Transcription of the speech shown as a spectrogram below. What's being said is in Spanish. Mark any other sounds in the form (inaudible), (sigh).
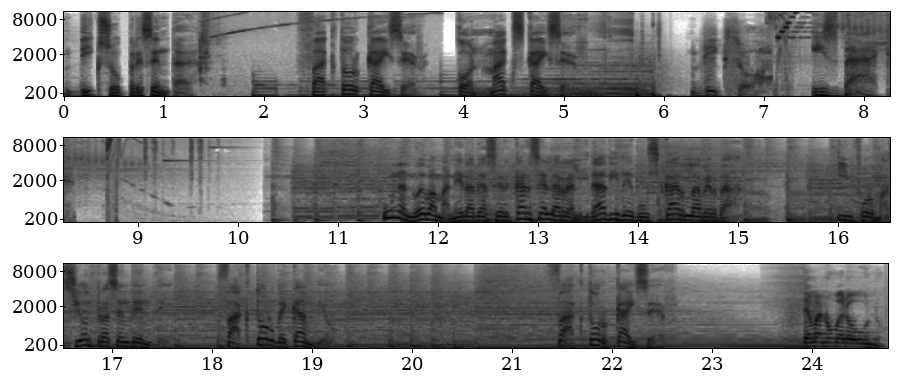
Dixo presenta Factor Kaiser con Max Kaiser. Dixo is back. Una nueva manera de acercarse a la realidad y de buscar la verdad. Información trascendente. Factor de cambio. Factor Kaiser. Tema número uno.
